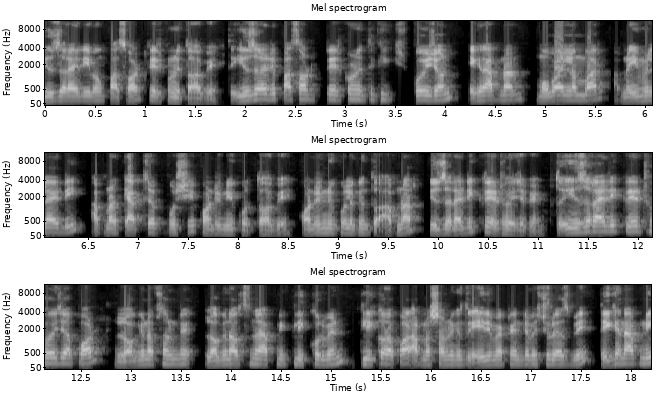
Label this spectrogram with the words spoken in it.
ইউজার আইডি এবং পাসওয়ার্ড ক্রিয়েট করে নিতে হবে। তো ইউজার আইডি পাসওয়ার্ড ক্রিয়েট করে নিতে কি প্রয়োজন? এখানে আপনার মোবাইল নাম্বার আপনার ইমেল আইডি আপনার ক্যাপচার বসিয়ে কন্টিনিউ করতে হবে। কন্টিনিউ করলে কিন্তু আপনার ইউজার আইডি ক্রিয়েট হয়ে যাবে। তো ইউজার আইডি ক্রিয়েট হয়ে যাওয়ার পর লগ ইন অপশনে লগ ইন অপশনে আপনি ক্লিক করবেন। ক্লিক করার পর আপনার সামনে কিন্তু এইরকম একটা ইন্টারফেস চলে আসবে। এখানে আপনি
